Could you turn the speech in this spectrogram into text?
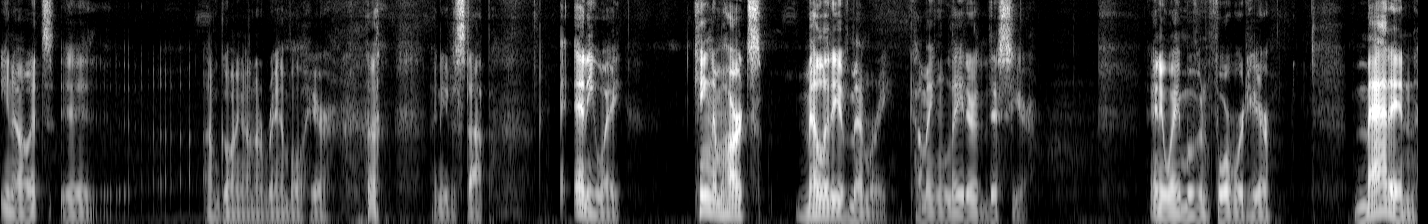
You know, it's. It, I'm going on a ramble here. I need to stop. Anyway, Kingdom Hearts Melody of Memory coming later this year. Anyway, moving forward here. Madden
